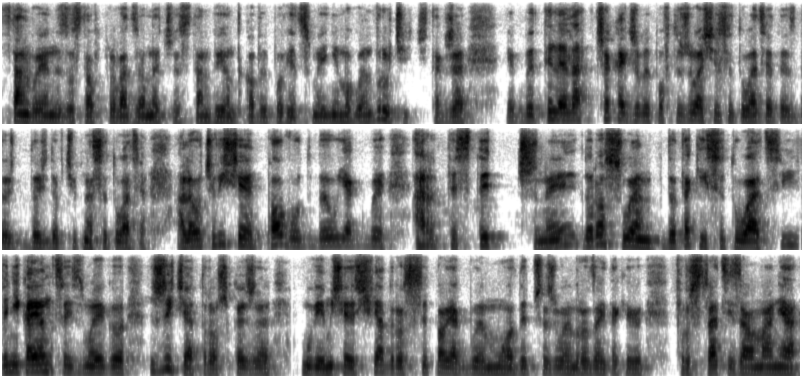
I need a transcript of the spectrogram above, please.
stan wojenny został wprowadzony, czy stan wyjątkowy powiedzmy i nie mogłem wrócić. Także jakby tyle lat czekać, żeby powtórzyła się sytuacja, to jest dość, dość dowcipna sytuacja. Ale oczywiście powód był jakby artystyczny. Dorosłem do takiej sytuacji wynikającej z mojego życia troszkę, że mówię, mi się świat rozsypał, jak byłem młody, przeżyłem rodzaj takiej frustracji, załamania,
